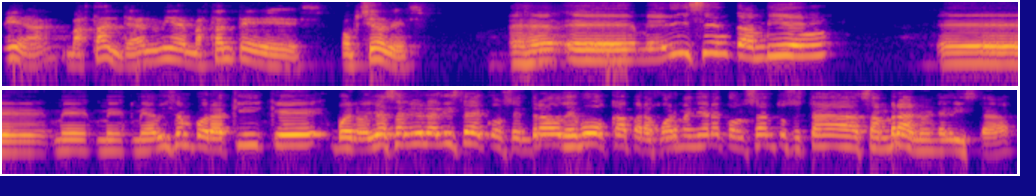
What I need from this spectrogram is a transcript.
mira, bastante, ¿eh? mira, bastantes opciones. Ajá, eh, me dicen también, eh, me, me- me avisan por aquí que, bueno, ya salió la lista de concentrados de Boca para jugar mañana con Santos. Está Zambrano en la lista.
